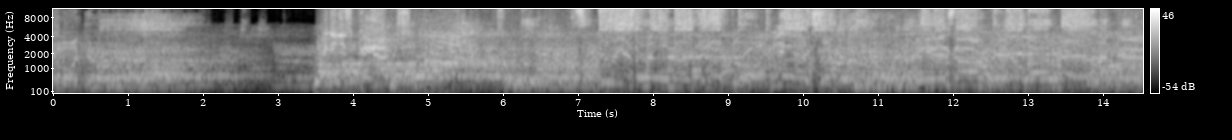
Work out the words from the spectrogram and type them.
Come on, Dewey. Digging his pants. Dewey is a real American after all. He is. Thank goodness. He is a real American.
